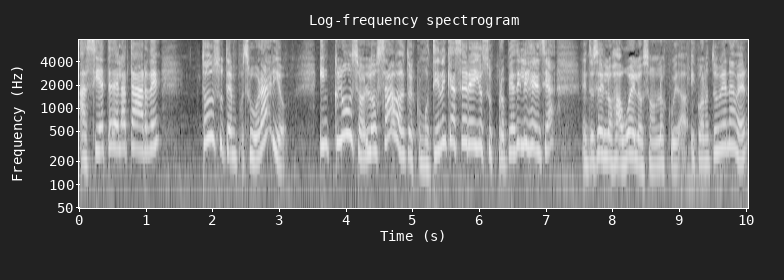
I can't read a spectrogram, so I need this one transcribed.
a 7 de la tarde todo su, su horario. Incluso los sábados, entonces como tienen que hacer ellos sus propias diligencias, entonces los abuelos son los cuidados. Y cuando tú vienes a ver,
